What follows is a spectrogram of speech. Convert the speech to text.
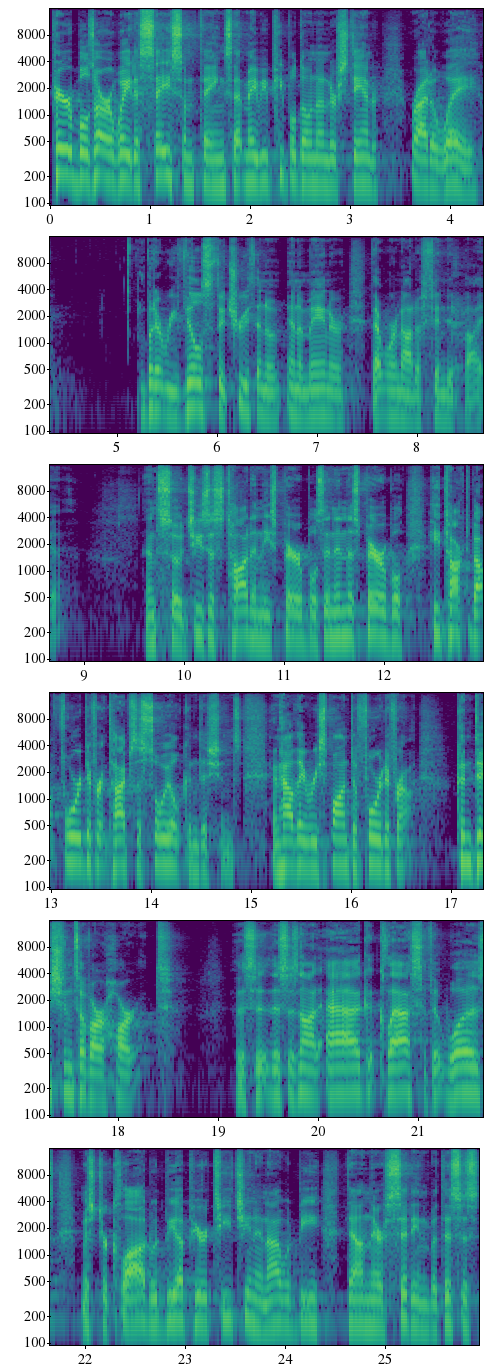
Parables are a way to say some things that maybe people don't understand right away, but it reveals the truth in a, in a manner that we're not offended by it. And so Jesus taught in these parables. And in this parable, he talked about four different types of soil conditions and how they respond to four different conditions of our heart. This is, this is not ag class. If it was, Mr. Claude would be up here teaching and I would be down there sitting. But this is,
